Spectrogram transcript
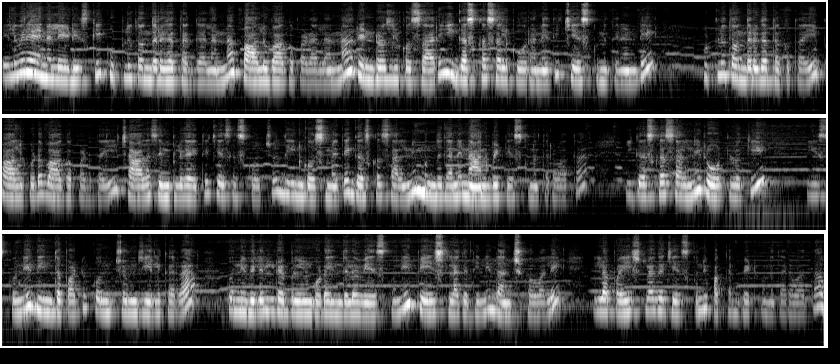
డెలివరీ అయిన లేడీస్కి కుట్లు తొందరగా తగ్గాలన్నా పాలు బాగా పడాలన్నా రెండు రోజులకోసారి ఈ గసగసాల కూర అనేది చేసుకుని తినండి. కుట్లు తొందరగా తగ్గుతాయి పాలు కూడా బాగా పడతాయి. చాలా సింపుల్గా అయితే చేసేసుకోవచ్చు. దీనికోసం అయితే గసగసాలని ముందుగానే నానబెట్టేసుకున్న తర్వాత ఈ గసగసాలని రోట్లోకి తీసుకుని దీంతోపాటు కొంచెం జీలకర్ర కొన్ని వెల్లుల్లి రెబ్బలను కూడా ఇందులో వేసుకుని పేస్ట్ లాగా దీన్ని దంచుకోవాలి. ఇలా పేస్ట్ లాగా చేసుకుని పక్కన పెట్టుకున్న తర్వాత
